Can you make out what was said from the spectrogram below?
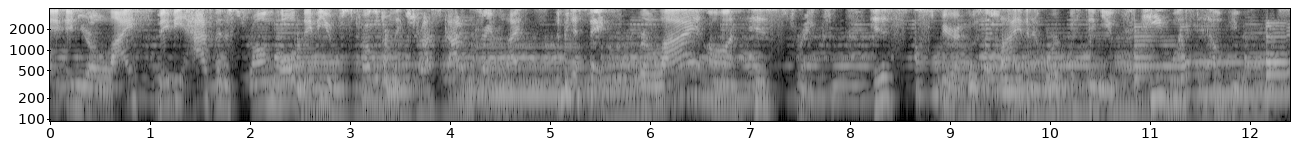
in your life, maybe it has been a stronghold, maybe you've struggled to really trust God in this area of your life, let me just say rely on His strength, His Spirit who is alive and at work within you. He wants to help you with this,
